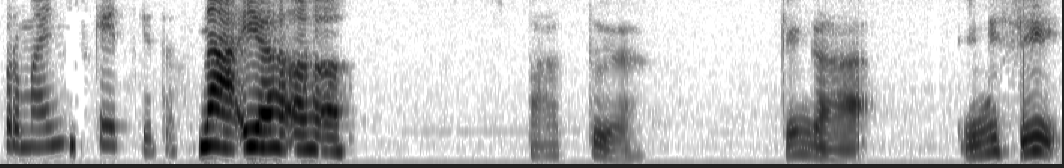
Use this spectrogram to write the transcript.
bermain skate gitu? Nah, iya, eh. sepatu ya kayak nggak ini sih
